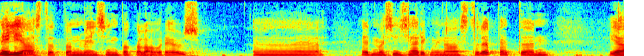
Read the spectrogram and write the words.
neli aastat on meil siin bakalaureus, äh, et ma siis järgmine aasta lõpetan. Ja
